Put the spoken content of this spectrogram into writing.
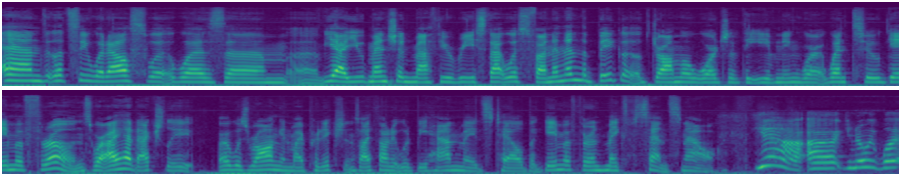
and let's see what else w- was. Um, uh, yeah, you mentioned Matthew Rhys. That was fun. And then the big uh, drama awards of the evening where it went to Game of Thrones, where I had actually I was wrong in my predictions. I thought it would be Handmaid's Tale, but Game of Thrones makes sense now. Yeah, uh, you know, it was.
